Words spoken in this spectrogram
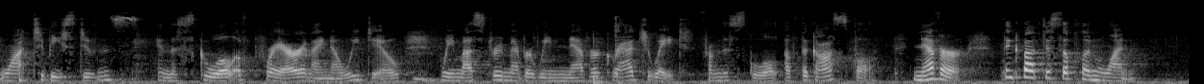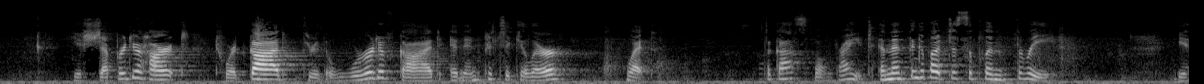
want to be students in the school of prayer, and I know we do, we must remember we never graduate from the school of the gospel. Never. Think about discipline one. You shepherd your heart toward God through the Word of God, and in particular, what? The gospel, right. And then think about discipline three. You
